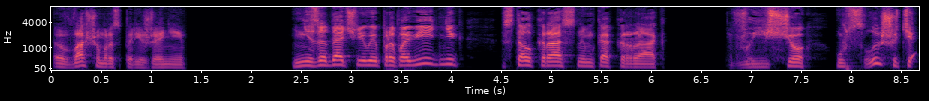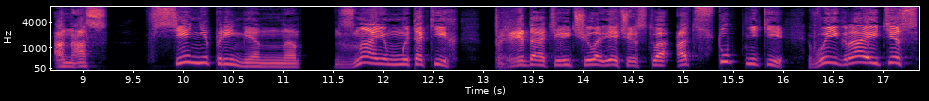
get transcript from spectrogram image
в вашем распоряжении. Незадачливый проповедник стал красным, как рак. — Вы еще услышите о нас? Все непременно. Знаем мы таких, предатели человечества, отступники. Вы играете с...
